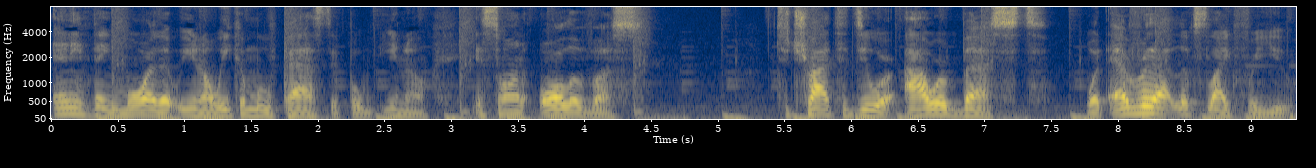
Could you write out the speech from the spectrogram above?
anything more that you know we can move past it. But you know, it's on all of us to try to do our best, whatever that looks like for you,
